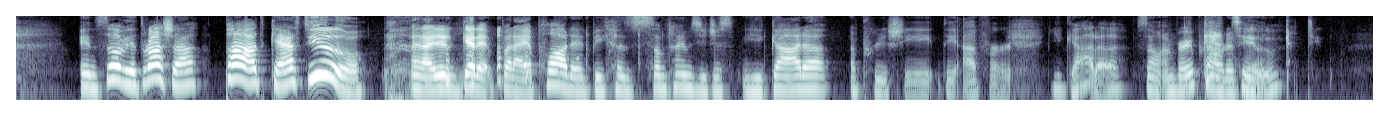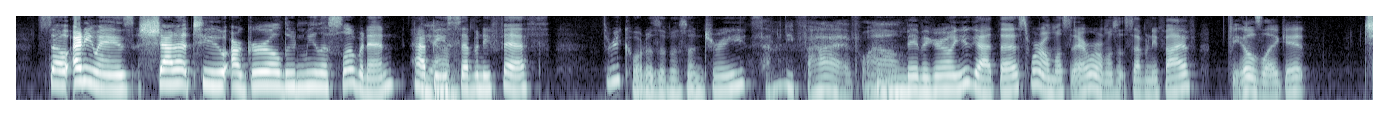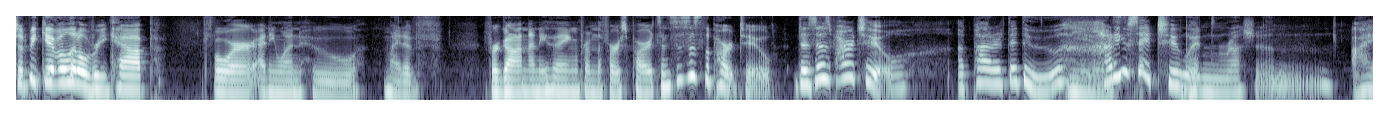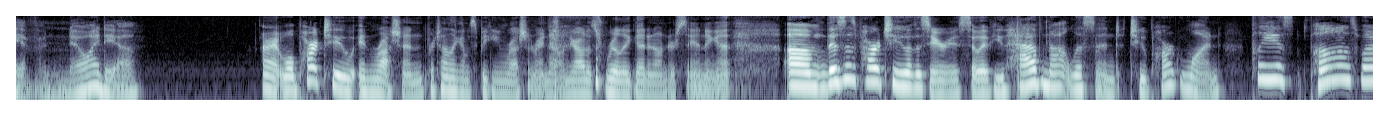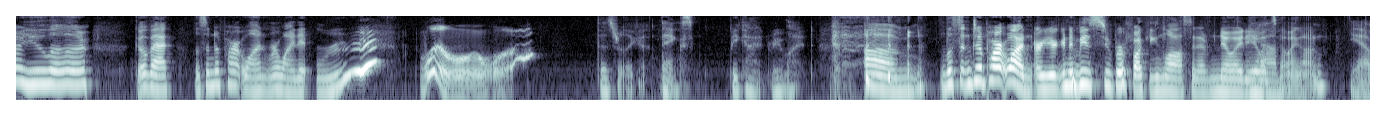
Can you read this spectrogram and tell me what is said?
"In Soviet Russia, podcast you," and I didn't get it, but I applauded because sometimes you just you gotta appreciate the effort. You gotta. So I'm very proud Got of to. you. So, anyways, shout out to our girl Ludmila Slobodin. Happy Yeah. 75th, three quarters of a century. 75. Wow. Baby girl, you got this. We're almost there. We're almost at 75. Feels like it. Should we give a little recap for anyone who might have forgotten anything from the first part since this is the part two? This is part two. A parte deux. How do you say two in Russian? I have no idea. All right, well, part two in Russian. Pretend like I'm speaking Russian right now, and you're all just really good at understanding it. Um, this is part two of the series, so if you have not listened to part one, please pause where you are, go back, listen to part one, rewind it. That's really good. Thanks. Be kind, rewind. Um, listen to part one, or you're going to be super fucking lost and have no idea what's going on. Yeah.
